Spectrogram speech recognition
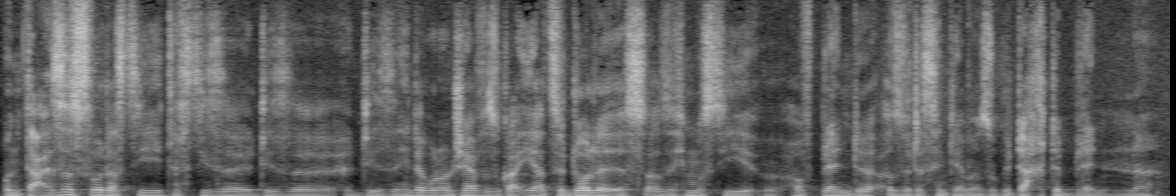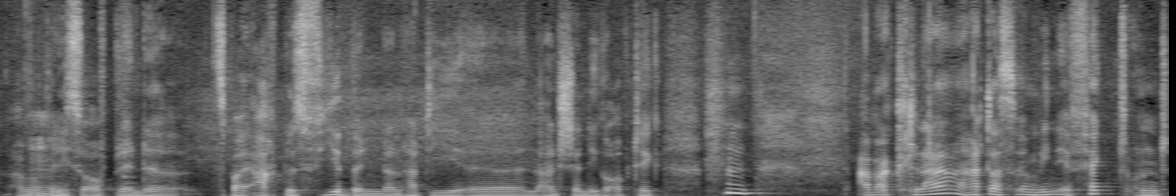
Und da ist es so, dass die, dass diese, diese, diese Hintergrundunschärfe sogar eher zu dolle ist. Also ich muss die auf Blende, also das sind ja immer so gedachte Blenden, ne? Aber mhm. wenn ich so auf Blende 2,8 bis 4 bin, dann hat die äh, eine anständige Optik. Hm. Aber klar hat das irgendwie einen Effekt. Und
